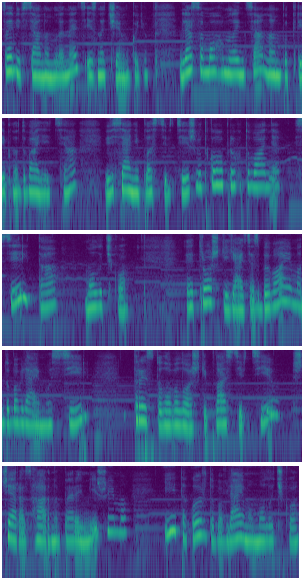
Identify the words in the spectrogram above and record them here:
Це вівсяно-млинець із начинкою. Для самого млинця нам потрібно 2 яйця, вівсяні пластівці швидкого приготування, сіль та молочко. Е, Трошки яйця збиваємо, додаємо сіль, 3 столові ложки пластівців, ще раз гарно перемішуємо. І також додаємо молочко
